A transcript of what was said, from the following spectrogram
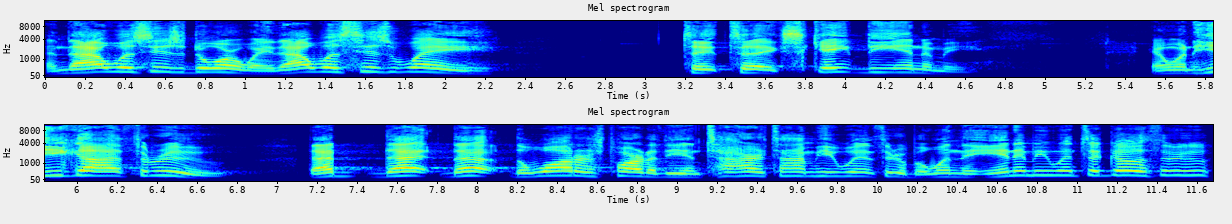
and that was his doorway. That was his way to, to escape the enemy. And when he got through, that, that, that the water is part of the entire time he went through. But when the enemy went to go through,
